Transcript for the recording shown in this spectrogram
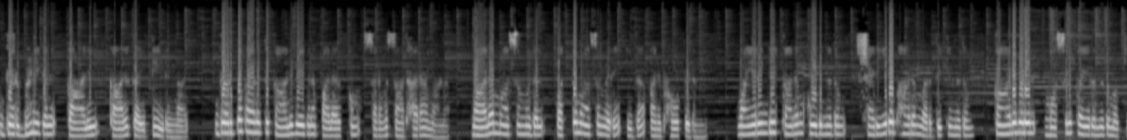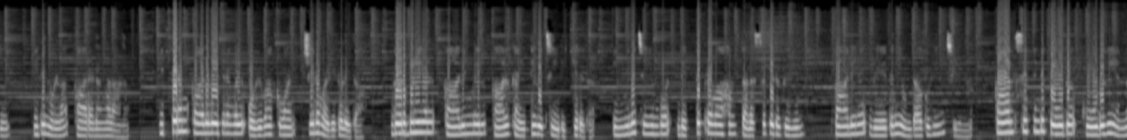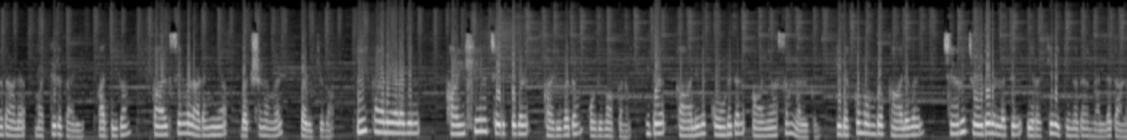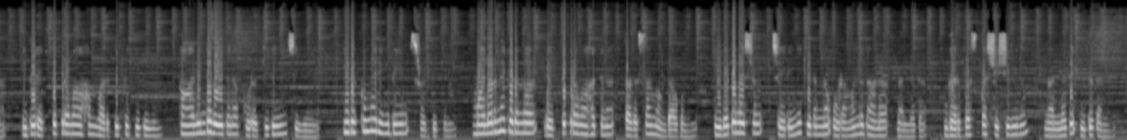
ഗർഭിണികൾ കാലിൽ കാൽ കയറ്റിയിരുന്നാൽ. ഗർഭകാലത്ത് കാലുവേദന പലർക്കും സർവസാധാരണമാണ്. നാലാം മാസം മുതൽ പത്ത് മാസം വരെ ഇത് അനുഭവപ്പെടുന്നു. വയറിന്റെ കനം കൂടുന്നതും ശരീരഭാരം വർദ്ധിക്കുന്നതും കാലുകളിൽ മസിൽ കയറുന്നതുമൊക്കെ ഇതിനുള്ള കാരണങ്ങളാണ്. ഇത്തരം കാലുവേദനകൾ ഒഴിവാക്കുവാൻ ചില വഴികൾ ഇതാ. ഗർഭിണികൾ കാലിന്മേൽ കാൽ കയറ്റി വെച്ച് ഇരിക്കരുത്. ഇങ്ങനെ ചെയ്യുമ്പോൾ രക്തപ്രവാഹം തടസ്സപ്പെടുകയും കാലിന് വേദനയുണ്ടാകുകയും ചെയ്യുന്നു. കാൽസ്യത്തിന്റെ തോത് കൂടുകയെന്നതാണ് മറ്റൊരു കാര്യം. അധികം കാൽസ്യങ്ങൾ അടങ്ങിയ ഭക്ഷണങ്ങൾ കഴിക്കുക. ഈ കാലയളവിൽ ഹൈ ഹീൽ ചെരുപ്പുകൾ കഴിവതും ഒഴിവാക്കണം. ഇത് കാലിന് കൂടുതൽ ആയാസം നൽകും. കിടക്കും മുമ്പ് കാലുകൾ ചെറു ചൂടുവെള്ളത്തിൽ ഇറക്കി വെക്കുന്നത് നല്ലതാണ്. ഇത് രക്തപ്രവാഹം വർദ്ധിപ്പിക്കുകയും കാലിന്റെ വേദന കുറയ്ക്കുകയും ചെയ്യുന്നു. കിടക്കുന്ന രീതിയും ശ്രദ്ധിക്കണം. മലർന്നു കിടന്നാൽ രക്തപ്രവാഹത്തിന് തടസ്സമുണ്ടാകുന്നു. ഇടതുവശം ചെരിഞ്ഞു കിടന്ന് ഉറങ്ങുന്നതാണ് നല്ലത്. ഗർഭസ്ഥ ശിശുവിനും നല്ലത് ഇത് തന്നെ.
